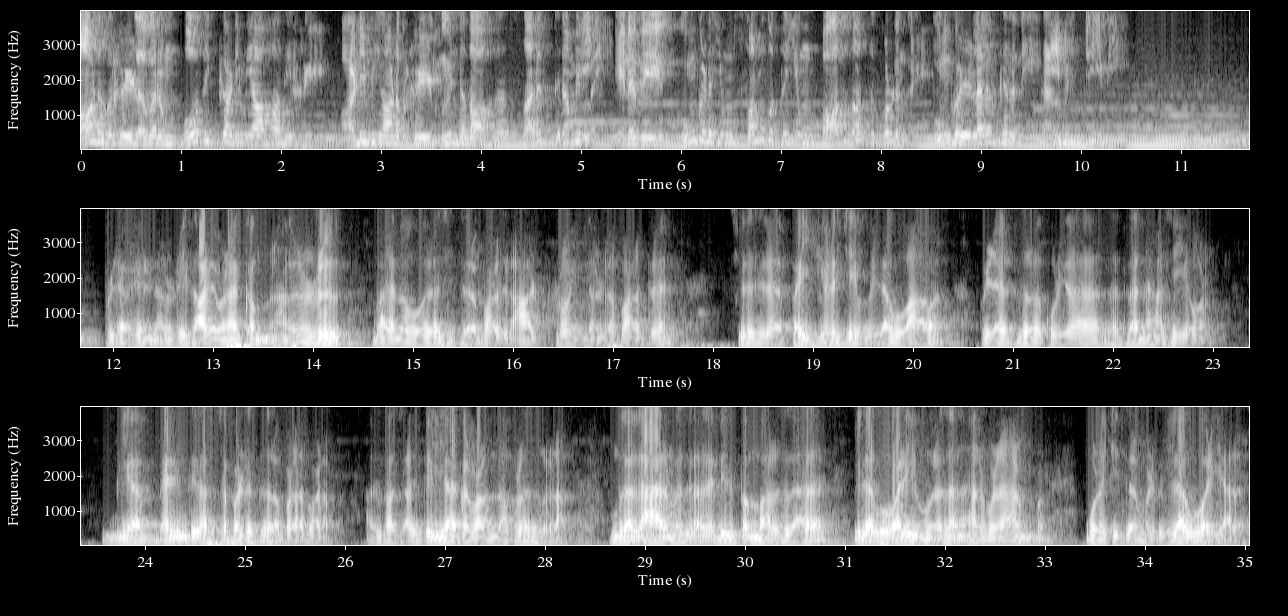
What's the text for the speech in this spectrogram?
மாணவர்கள் எவரும் போதைக்கு அடிமையாகாதீர்கள். அடிமையானவர்கள் மீண்டதாக சரித்திரமில்லை. எனவே உங்களையும் சமூகத்தையும் பாதுகாத்துக் கொள்ளுங்கள். உங்கள் நலன் கருதி கல்வி டிவி. பிள்ளைகளில் நல்லுடைய காலை வணக்கம். நாங்கள் இன்று வளமை போல சித்திர பாடல் ஆர்ட் ட்ராயிங் என்ற பாடத்தில் சில சில பயிற்சிகளை செய்வோம். இலகுவாக பிள்ளைகள் கீறக்கூடியதாக தான் நாங்கள் செய்ய வேணும் மிக வலிந்து கஷ்டப்பட்டு கீறப்படாத படம். அதுக்காக அது பெரியாக்கள் வளர்ந்த அப்புறம் கீறலாம் முதல் ஆரம்பத்தில் அதை விருப்பம் வர்றதுக்காக இலகு வழி மூலம் தான் நான் நான் உங்களை சித்திரம் படிப்பேன். இலகு வழியால்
